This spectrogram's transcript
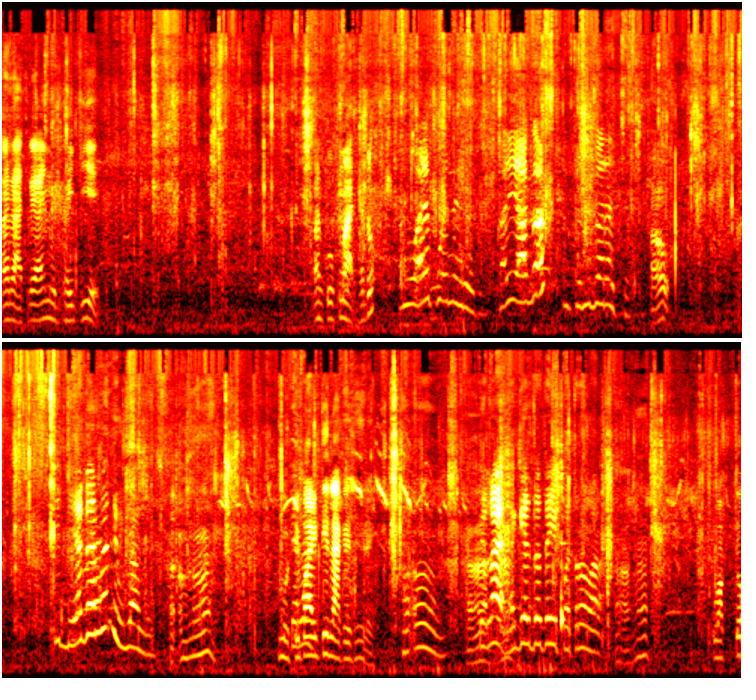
અને રાત્રે આવીને ઉઠાઈ જઈએ અને કોક મારે તો. વાળે કોઈ નહીં રહેતું. ખાલી આગળ પેલું ઘર જ છે. હાઉ. એ બે ઘર હોય ને એવું લાગે. મોટી પાર્ટી લાગે છે રે. પેલા એના ઘેર જતા એ પત્રો વાળા હા હા. વખત તો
